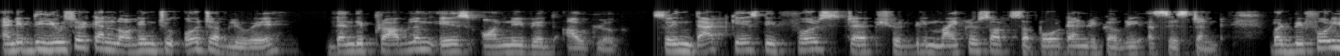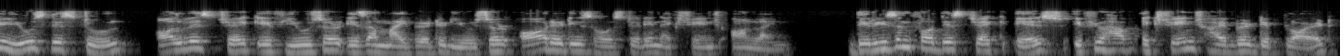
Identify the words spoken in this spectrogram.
And if the user can log into OWA, then the problem is only with Outlook. So in that case, the first step should be Microsoft Support and Recovery Assistant. But before you use this tool, always check if user is a migrated user or it is hosted in Exchange Online. The reason for this check is if you have Exchange Hybrid deployed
